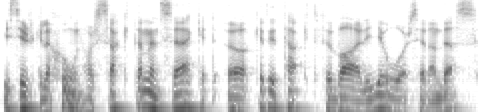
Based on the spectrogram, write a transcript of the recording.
i cirkulation har sakta men säkert ökat i takt för varje år sedan dess.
